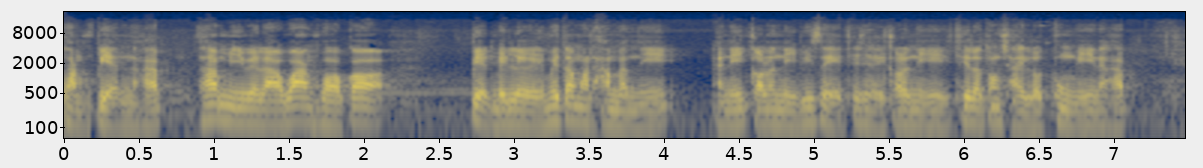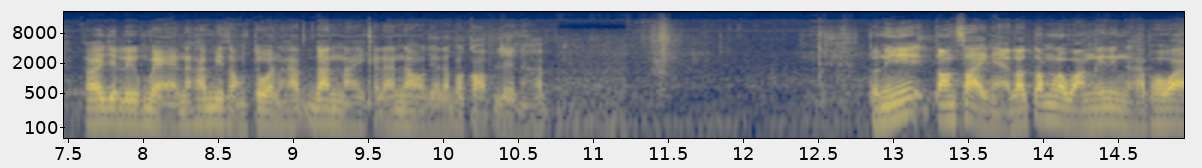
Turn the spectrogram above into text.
สั่งเปลี่ยนนะครับ ถ้ามีเวลาว่างพอก็เปลี่ยนไปเลย ไม่ต้องมาทำแบบนี้ อันนี้กรณีพิเศษเฉยๆกรณีที่เราต้องใช้รถพรุ่งนี้นะครับแต่อย่าลืมแหวนนะครับมี 2 ตัวนะครับด้านในกับด้านนอกเดี๋ยวเราประกอบเลยนะครับ ตัวนี้ตอนใส่เนี่ยเราต้องระวังนิดนึงนะครับ เพราะว่า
